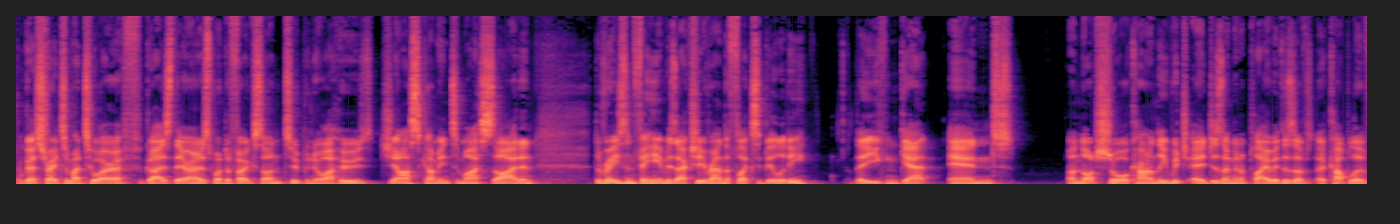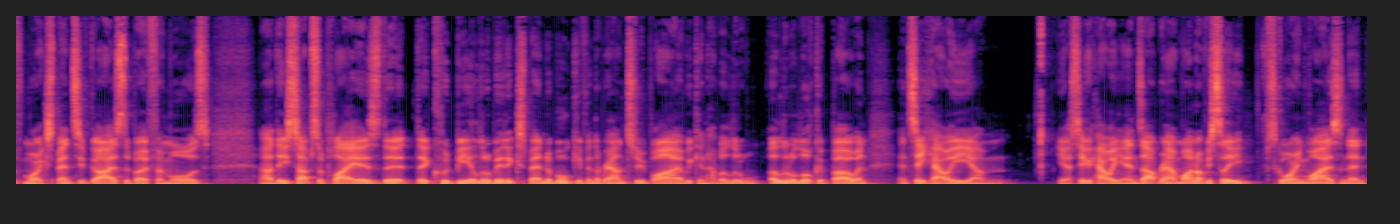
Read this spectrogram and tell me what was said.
I'll go straight to my 2RF guys there. I just want to focus on Tupouniua, who's just come into my side. And the reason for him is actually around the flexibility that you can get. And I'm not sure currently which edges I'm going to play with. There's a, a couple of more expensive guys, the Beau Fermors, uh, these types of players that, that could be a little bit expendable given the round two buy. We can have a little a little look at Beau and, and see how he um, yeah, see how he ends up round one, obviously, scoring wise, and then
